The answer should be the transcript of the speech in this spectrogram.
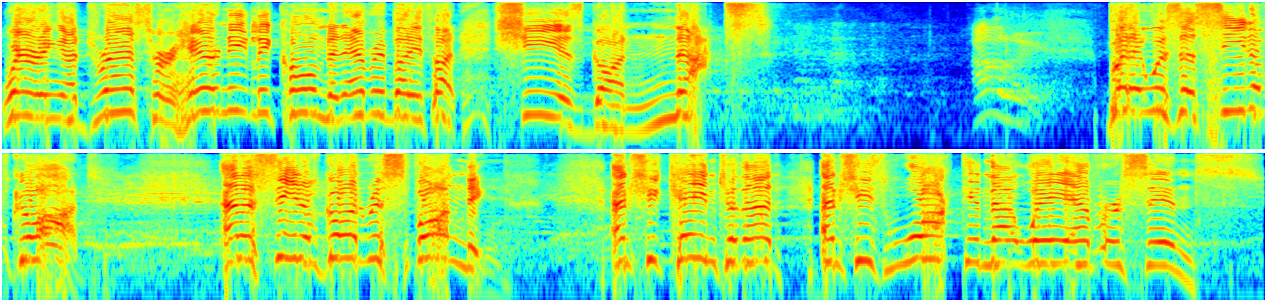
wearing a dress, her hair neatly combed, and everybody thought, She has gone nuts. But it was a seed of God and a seed of God responding. And she came to that, and she's walked in that way ever since.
